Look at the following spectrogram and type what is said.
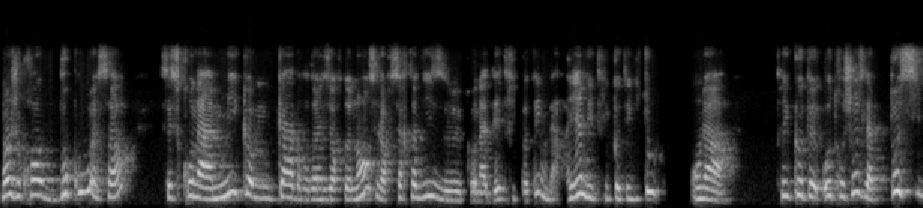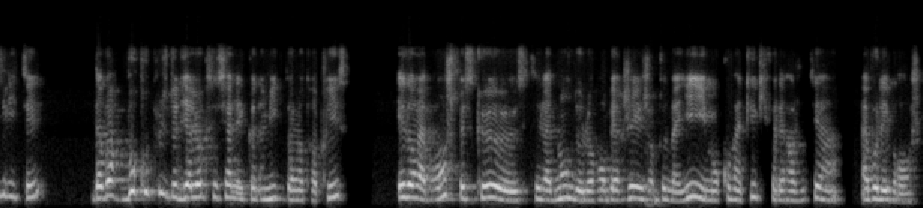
moi, je crois beaucoup à ça. C'est ce qu'on a mis comme cadre dans les ordonnances. Alors, certains disent qu'on a détricoté. On n'a rien détricoté du tout. On a tricoter autre chose, la possibilité d'avoir beaucoup plus de dialogue social et économique dans l'entreprise et dans la branche, parce que euh, c'était la demande de Laurent Berger et Jean-Claude Mailly, ils m'ont convaincu qu'il fallait rajouter un, un, volet branche.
